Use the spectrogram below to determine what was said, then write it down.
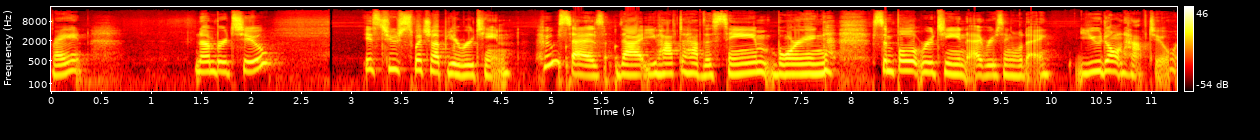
right? Number two is to switch up your routine. Who says that you have to have the same boring, simple routine every single day? You don't have to.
